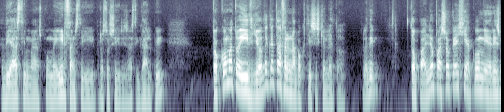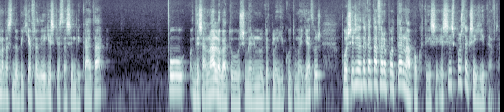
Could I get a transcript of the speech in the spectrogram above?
διάστημα, ας πούμε, ήρθαν στη, προς το ΣΥΡΙΖΑ, στην κάλπη, το κόμμα το ίδιο δεν κατάφερε να αποκτήσει σκελετό. Δηλαδή, το παλιό Πασόκα έχει ακόμη ερίσματα στην τοπική αυτοδιοίκηση και στα συνδικάτα, που δυσανάλογα του σημερινού του εκλογικού του μεγέθους, που ο ΣΥΡΙΖΑ δεν κατάφερε ποτέ να αποκτήσει. Εσείς πώς το εξηγείτε αυτό;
